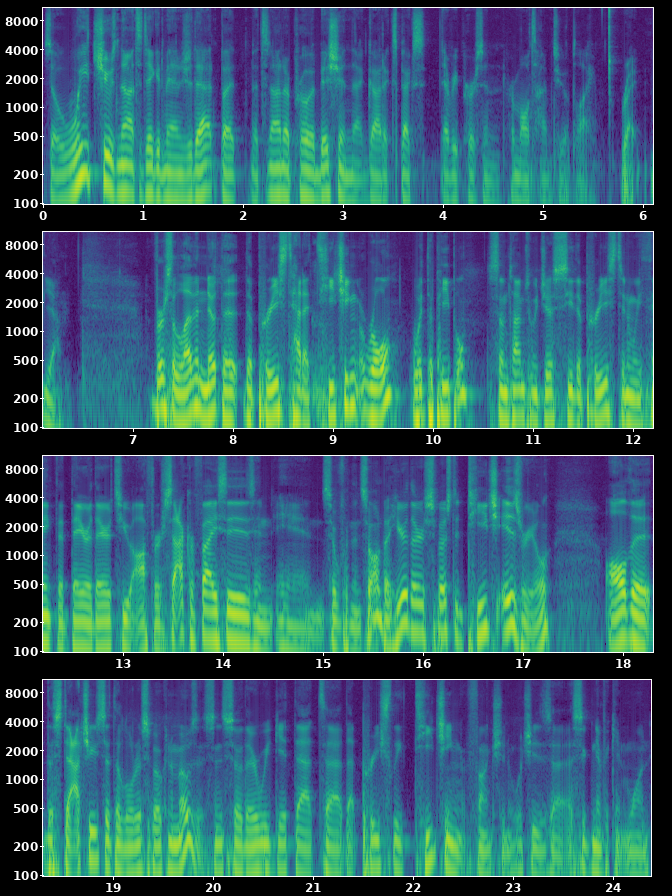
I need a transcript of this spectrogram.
So we choose not to take advantage of that, but that's not a prohibition that God expects every person from all time to apply. Right. Yeah. Verse 11, note that the priest had a teaching role with the people. Sometimes we just see the priest and we think that they are there to offer sacrifices and, and so forth and so on. But here they're supposed to teach Israel all the, the statutes that the Lord has spoken to Moses. And so there we get that, uh, that priestly teaching function, which is a, significant one.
